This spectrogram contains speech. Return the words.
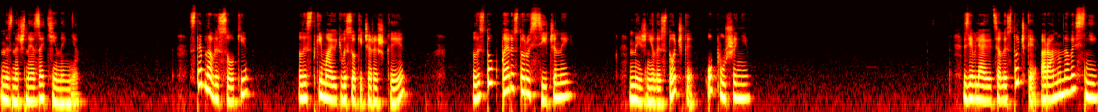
незначне затінення. Стебла високі, листки мають високі черешки, листок пересто розсічений, нижні листочки опушені. З'являються листочки рано навесні.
